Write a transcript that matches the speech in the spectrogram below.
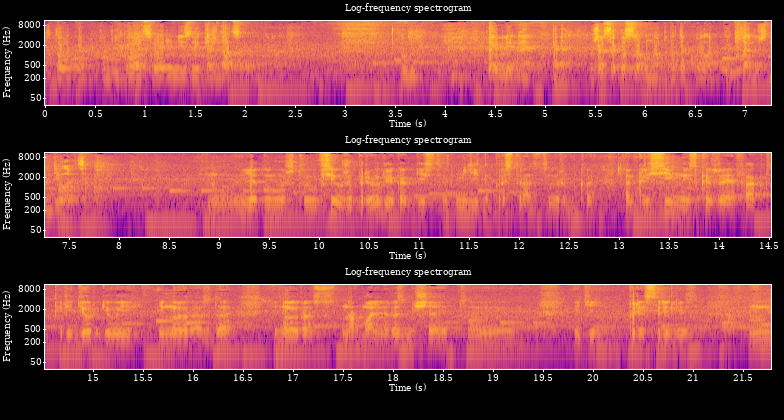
до того, как публиковать свои релизы, дождаться э, появления э, уже согласованного протокола, как это обычно делается. Ну, я думаю, что все уже привыкли, как действует в медийном пространстве РМК. Агрессивно искажая факты, передергивая их иной раз, да, иной раз нормально размещает э, эти пресс-релизы. Ну,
